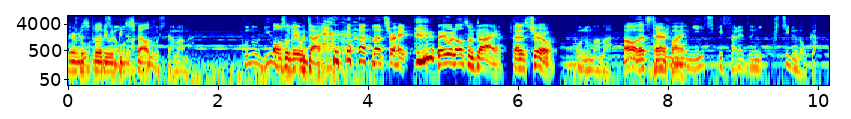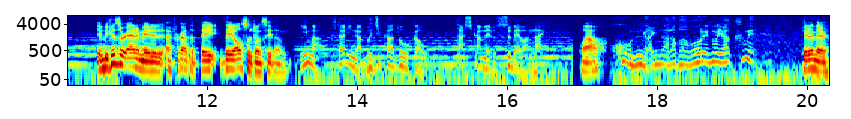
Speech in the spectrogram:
their invisibility would be dispelled. Also, they would die. that's right. They would also die. That is true. Oh, that's terrifying. Yeah, because they're animated, I forgot that they, they also don't see them. Wow. Get in there.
